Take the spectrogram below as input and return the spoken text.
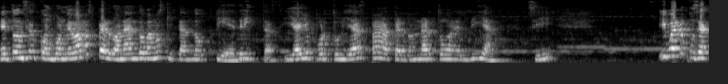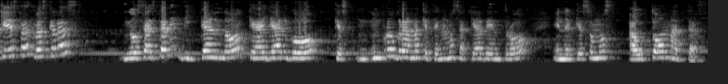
Entonces, conforme vamos perdonando, vamos quitando piedritas y hay oportunidades para perdonar todo el día, ¿sí? Y bueno, pues aquí estas máscaras nos están indicando que hay algo, que es un programa que tenemos aquí adentro en el que somos autómatas,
